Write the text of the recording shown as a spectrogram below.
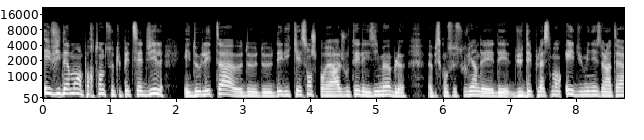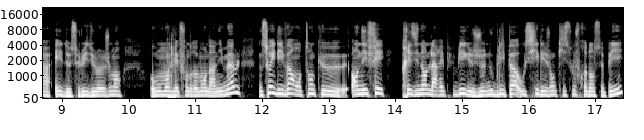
évidemment important de s'occuper de cette ville et de l'état de, de déliquescence, je pourrais rajouter les immeubles, euh, puisqu'on se souvient du déplacement et du ministre de l'Intérieur et de celui du logement au moment de l'effondrement d'un immeuble. Donc soit il y va en tant que, en effet, président de la République, je n'oublie pas aussi les gens qui souffrent dans ce pays,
